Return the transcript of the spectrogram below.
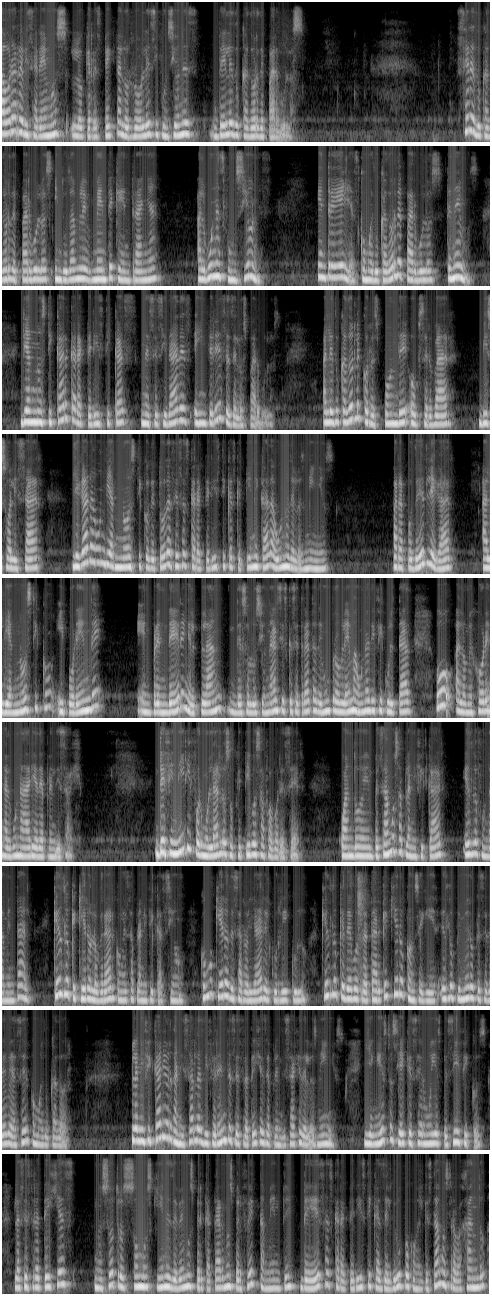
Ahora revisaremos lo que respecta a los roles y funciones del educador de párvulos. Ser educador de párvulos indudablemente que entraña algunas funciones. Entre ellas, como educador de párvulos, tenemos diagnosticar características, necesidades e intereses de los párvulos. Al educador le corresponde observar, visualizar, llegar a un diagnóstico de todas esas características que tiene cada uno de los niños para poder llegar al diagnóstico y por ende emprender en el plan de solucionar si es que se trata de un problema, una dificultad o a lo mejor en alguna área de aprendizaje. Definir y formular los objetivos a favorecer. Cuando empezamos a planificar es lo fundamental. ¿Qué es lo que quiero lograr con esta planificación? ¿Cómo quiero desarrollar el currículo? ¿Qué es lo que debo tratar? ¿Qué quiero conseguir? Es lo primero que se debe hacer como educador. Planificar y organizar las diferentes estrategias de aprendizaje de los niños. Y en esto sí hay que ser muy específicos. Las estrategias, nosotros somos quienes debemos percatarnos perfectamente de esas características del grupo con el que estamos trabajando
